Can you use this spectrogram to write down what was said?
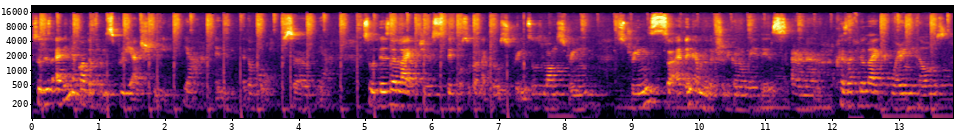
So this, I think I got them from Spree actually. Yeah, in the mall. So yeah. So these are like just, they've also got like those strings, those long string strings. So I think I'm literally gonna wear this. I don't know, because I feel like wearing heels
